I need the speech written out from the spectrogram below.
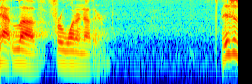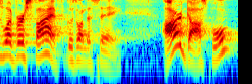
that love for one another. This is what verse 5 goes on to say Our gospel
